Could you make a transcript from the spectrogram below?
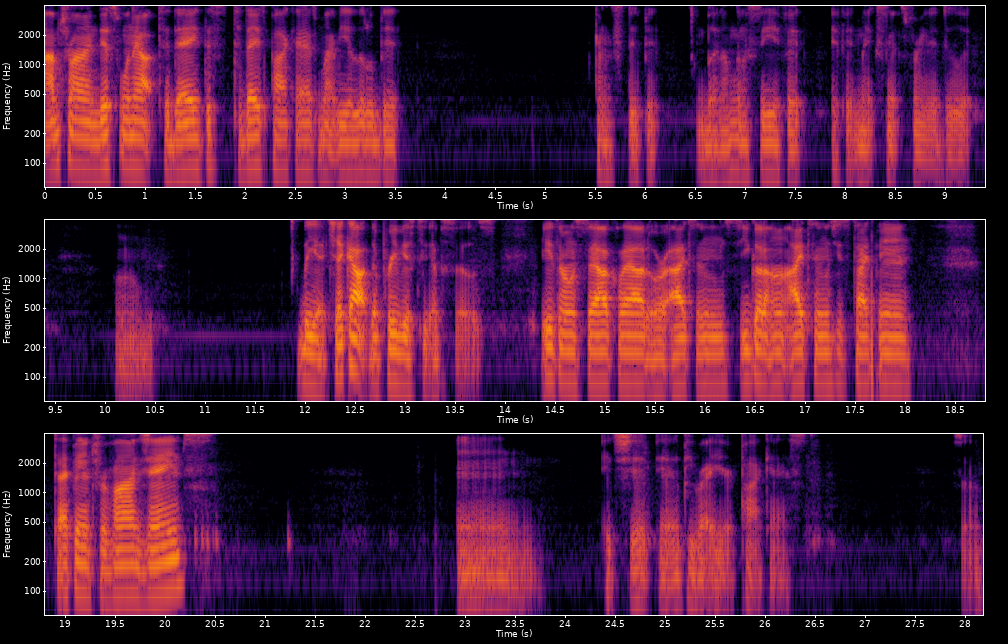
I'm trying this one out today. This today's podcast might be a little bit kind of stupid, but I'm gonna see if it if it makes sense for me to do it. Um, but yeah, check out the previous two episodes, either on SoundCloud or iTunes. You go to on iTunes, just type in type in Trevon James, and it should yeah, it'll be right here podcast. So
